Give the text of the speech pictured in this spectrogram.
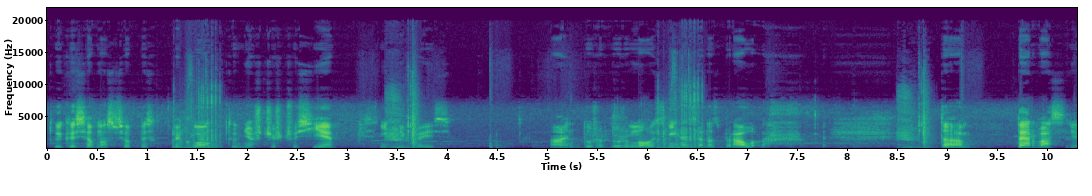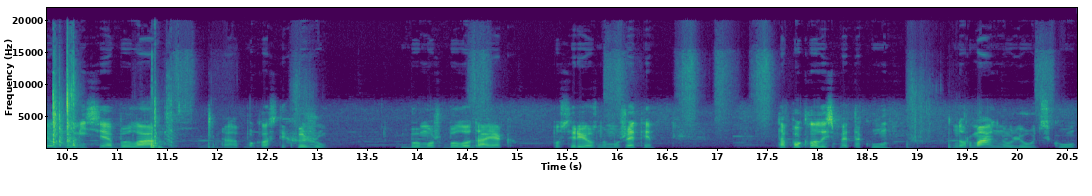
тут якесь в нас все пекло, тут в нього ще щось є, сніг якийсь. А, дуже, дуже много снігу це назбирало. Та перша серйозна місія була покласти хижу, бо може було да, як по-серйозному жити. Та поклались ми таку нормальну людську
